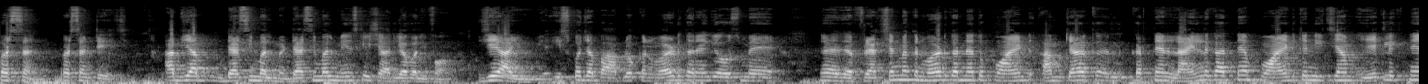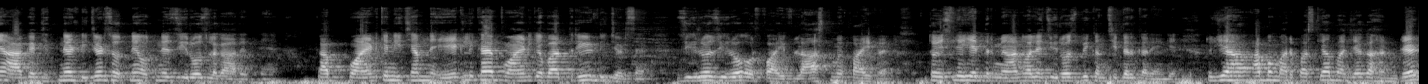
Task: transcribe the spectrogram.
percent percentage अब ये आप डेसिमल में डेसिमल मीन्स की इशारिया वाली फॉर्म ये आई हुई है। इसको जब आप लोग कन्वर्ट करेंगे, उसमें फ्रैक्शन में कन्वर्ट करना है तो पॉइंट हम क्या करते हैं? लाइन लगाते हैं पॉइंट के नीचे हम एक लिखते हैं, आगे जितने डिजिट्स होते हैं, उतने जीरोस लगा देते हैं। अब पॉइंट के नीचे हमने एक लिखा है पॉइंट के बाद थ्री डिजिट्स हैं। ज़ीरो ज़ीरो और फाइव लास्ट में फाइव है। तो इसलिए ये दरमियान वाले जीरोज़ भी कंसीडर करेंगे। तो ये अब हमारे पास क्या बन जाएगा? हंड्रेड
